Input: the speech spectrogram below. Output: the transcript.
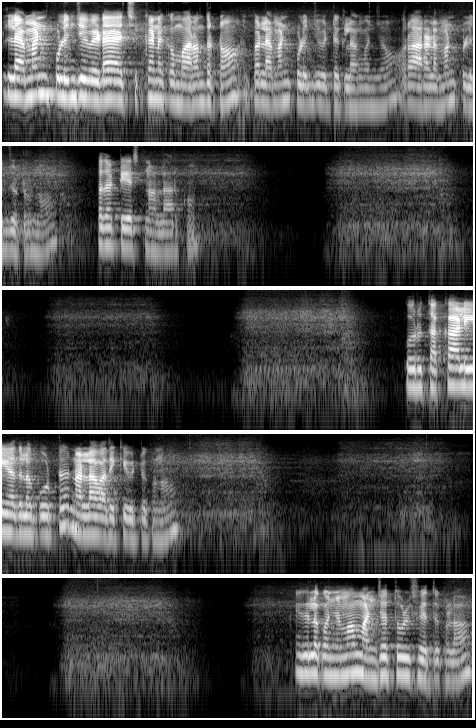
லெமன் புழிஞ்சு விட சிக்கனுக்கு மறந்துட்டோம். இப்போ லெமன் புழிஞ்சு விட்டுக்கலாம் கொஞ்சம். ஒரு அரை லெமன் புழிஞ்சு விட்ருணும் இப்போ தான் டேஸ்ட் நல்லாயிருக்கும். ஒரு தக்காளி அதில் போட்டு நல்லா வதக்கி விட்டுக்கணும். இதில் கொஞ்சமாக மஞ்சத்தூள் சேர்த்துக்கலாம்.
